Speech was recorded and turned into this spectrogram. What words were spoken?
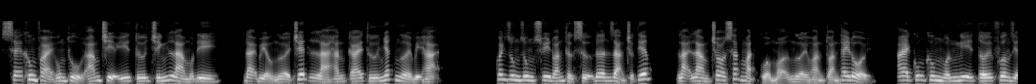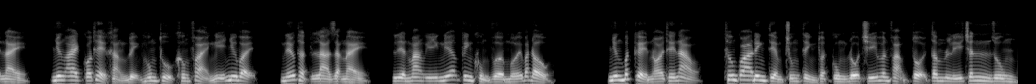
Sẽ không phải hung thủ ám chỉ ý tứ chính là một đi, đại biểu người chết là hắn cái thứ nhất người bị hại. Quách Dung Dung suy đoán thực sự đơn giản trực tiếp, lại làm cho sắc mặt của mọi người hoàn toàn thay đổi, ai cũng không muốn nghĩ tới phương diện này, nhưng ai có thể khẳng định hung thủ không phải nghĩ như vậy, nếu thật là dạng này, liền mang ý nghĩa kinh khủng vừa mới bắt đầu. Nhưng bất kể nói thế nào, thông qua đinh tiềm trung tình thuật cùng độ trí huân phạm tội tâm lý chân dung,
